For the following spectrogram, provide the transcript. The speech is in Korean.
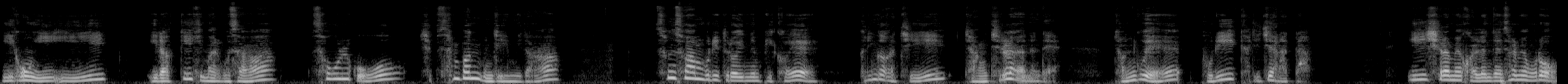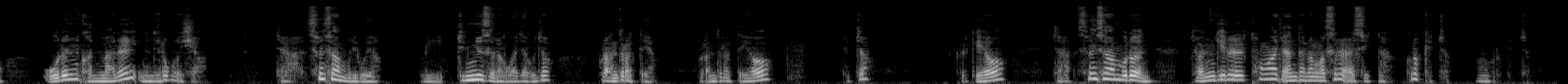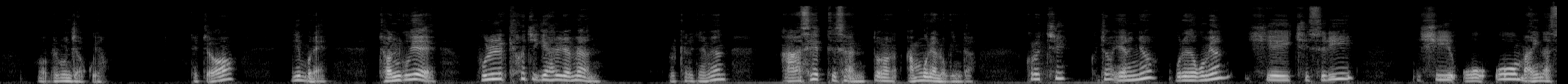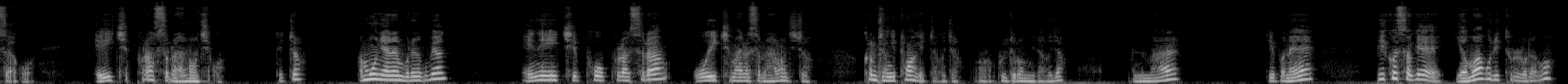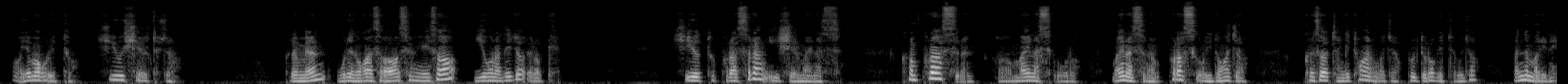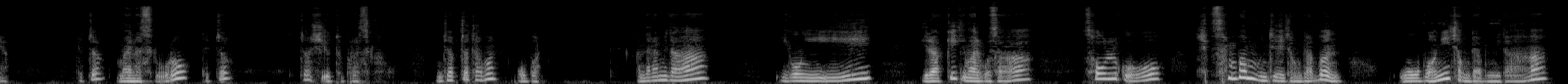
2022 1학기 기말고사 서울고 13번 문제입니다. 순수한 물이 들어있는 비커에 그림과 같이 장치를 하였는데 전구에 불이 켜지지 않았다. 이 실험에 관련된 설명으로 옳은 것만을 있는 대로 고르시오. 자, 순수한 물이고요. 우리 증류수라고 하자, 그죠? 불 안 들어왔대요. 불 안 들어왔대요. 됐죠? 그럴게요. 자, 순수한 물은 전기를 통하지 않는다는 것을 알 수 있다. 그렇겠죠. 어, 그렇겠죠. 뭐, 별 문제 없고요. 됐죠? 인분에 전구에 불 켜지게 하려면, 불 켜지려면 아세트산 또는 암모니아 녹인다. 그렇지? 그죠? 얘는요, 물에 녹으면 CH3, COO-하고 H 플러스로 나눠지고. 됐죠? 암모니아는 물에 녹으면 NH4 플러스랑 OH 마이너스로 나눠지죠. 그럼 전기 통하겠죠. 그죠? 어, 불 들어옵니다. 그죠? 맞는 말. 이번에 비커 속에 염화구리투를 넣으라고? 어, 염화구리투. CuCl2죠. 그러면 물에 녹아서 수용해서 이온화되죠. 이렇게. CU2 플러스랑 ECl 마이너스. 그럼 플러스는 어, 마이너스 극으로, 마이너스는 플러스로 이동하죠. 그래서 전기 통하는 거죠. 불 들어오겠죠. 그죠? 맞는 말이네요. 됐죠? 마이너스 극으로 됐죠? 됐죠? CU2 플러스가. 문제 없죠? 답은 5번. 간단합니다. 2022 1학기 기말고사 서울고 13번 문제의 정답은 5번이 정답입니다.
